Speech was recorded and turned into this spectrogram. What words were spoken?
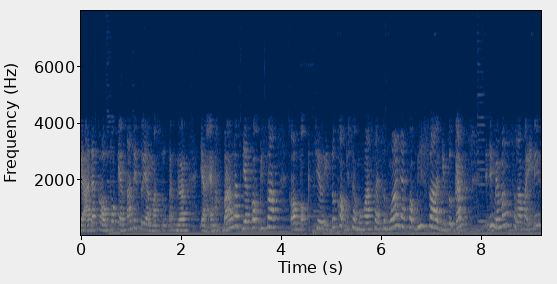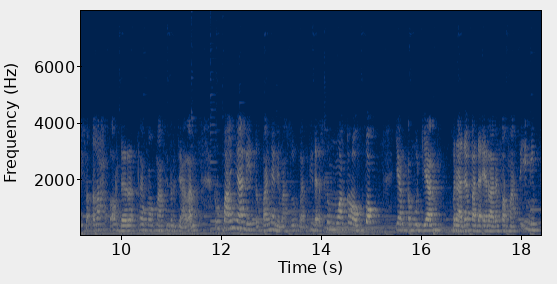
nggak ada kelompok yang tadi tuh yang Mas Lukan bilang yang enak banget dia kok bisa kelompok kecil itu kok bisa menguasai semuanya kok bisa gitu kan jadi memang selama ini setelah order reformasi berjalan rupanya nih rupanya nih Mas Lukan tidak semua kelompok yang kemudian berada pada era reformasi ini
